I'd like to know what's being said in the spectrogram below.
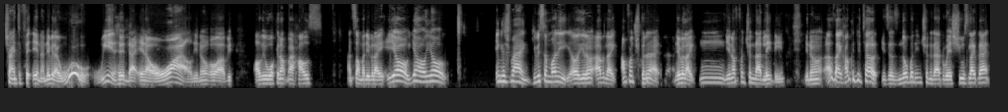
trying to fit in, and they'd be like, "Whoa, we ain't heard that in a while," you know. Or I'll be, I'll be walking up my house, and somebody be like, "Yo, yo, yo, Englishman, give me some money," or you know, I'll be like, "I'm from Trinidad." They were like, mm, "You're not from Trinidad lately," you know. I was like, "How could you tell?" He says, "Nobody in Trinidad wears shoes like that."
